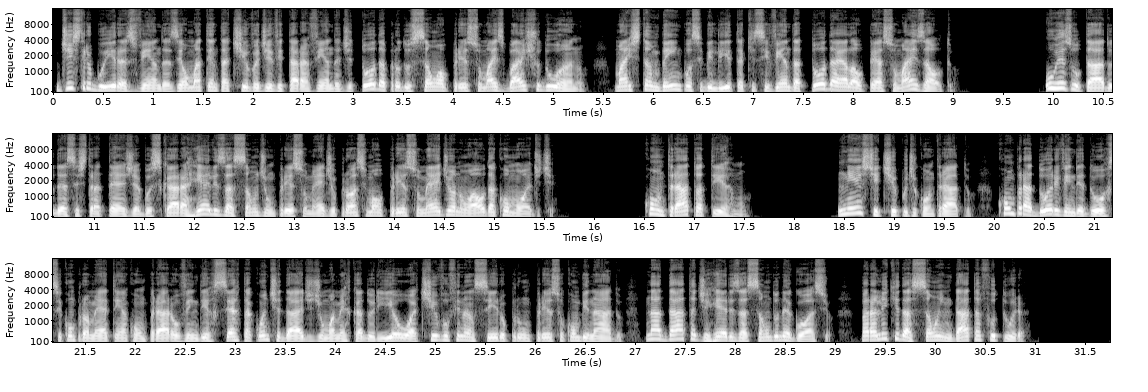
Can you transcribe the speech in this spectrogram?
Distribuir as vendas é uma tentativa de evitar a venda de toda a produção ao preço mais baixo do ano, mas também possibilita que se venda toda ela ao preço mais alto. O resultado dessa estratégia é buscar a realização de um preço médio próximo ao preço médio anual da commodity. Contrato a termo. Neste tipo de contrato, comprador e vendedor se comprometem a comprar ou vender certa quantidade de uma mercadoria ou ativo financeiro por um preço combinado, na data de realização do negócio, para liquidação em data futura.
